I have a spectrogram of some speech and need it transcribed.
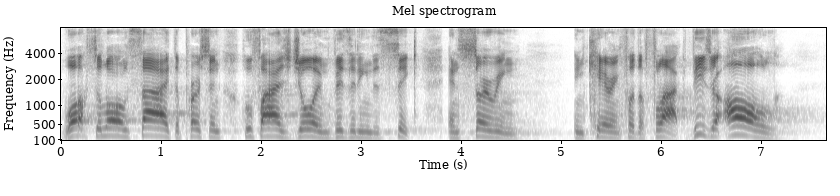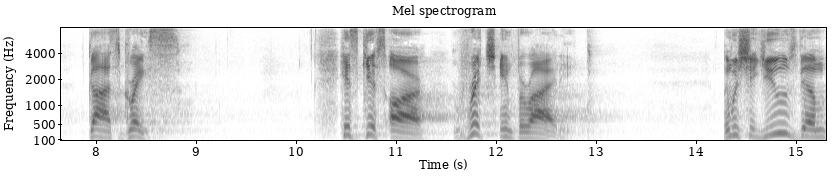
walks alongside the person who finds joy in visiting the sick and serving and caring for the flock. These are all God's grace. His gifts are rich in variety. And we should use them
